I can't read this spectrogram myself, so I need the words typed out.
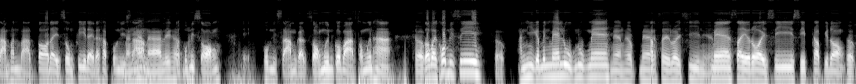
สามพันบาทต่อได้ทรงฟรีได้นะครับโคมที่หนังสามหนาๆเลยครับแล้วโคมที่สองนี่โคมที่สามกับสองหมื่นกว่าบาทสองหมื่นห้าครับต่อไปโคมที่สี่ครับ อันนี้ก็เป็นแม่ลูกลูกแม่ แม่นครับแม่ครับ ใส่ร้อยซี่นี่ครับแม่ใส่รอยสี่สิบครับพี่น้องครับ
